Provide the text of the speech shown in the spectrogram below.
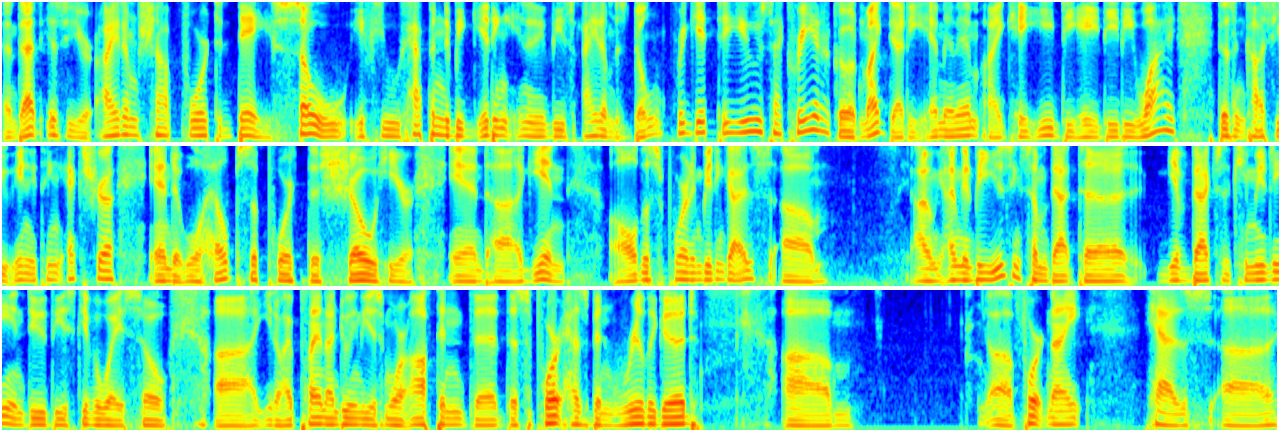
And that is your item shop for today. So if you happen to be getting any of these items, don't forget to use that creator code Mike Daddy M M M I K E D A D D Y. Doesn't cost you anything extra, and it will help support the show here. And uh, again, all the support I'm getting, guys. Um, I'm, I'm going to be using some of that to give back to the community and do these giveaways. So, uh, you know, I plan on doing these more often. The the support has been really good. Um, uh, Fortnite has uh,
